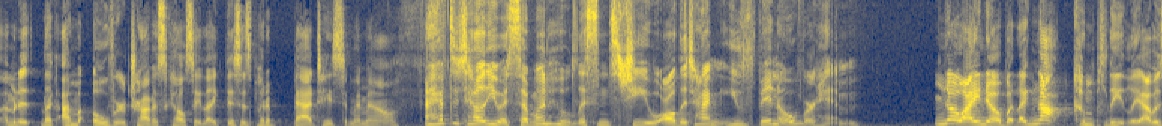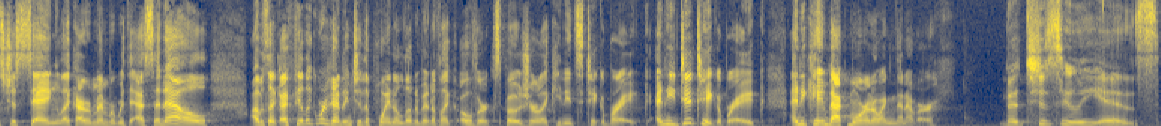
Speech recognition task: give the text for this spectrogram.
I'm gonna like I'm over Travis Kelce. Like this has put a bad taste in my mouth. I have to tell you, as someone who listens to you all the time, you've been over him. No, I know, but like not completely. I was just saying, like I remember with SNL, I was like, I feel like we're getting to the point a little bit of like overexposure. Like he needs to take a break, and he did take a break, and he came back more annoying than ever. That's just who he is.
